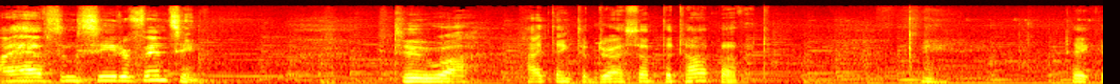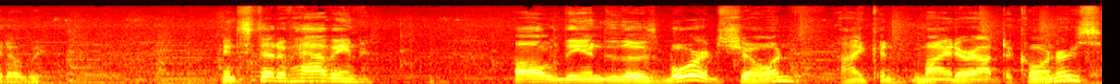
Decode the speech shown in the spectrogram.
I have some cedar fencing to uh, I think to dress up the top of it. Take it over. Instead of having all of the ends of those boards showing, I can miter out the corners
